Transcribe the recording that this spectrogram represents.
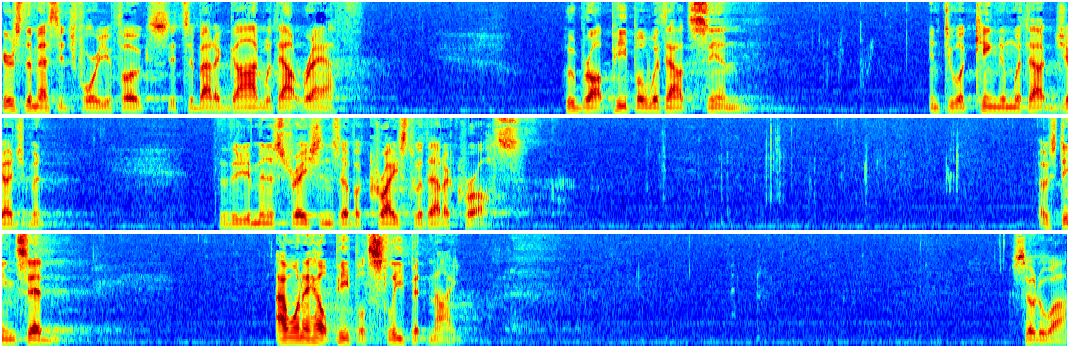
Here's the message for you, folks it's about a God without wrath who brought people without sin into a kingdom without judgment through the administrations of a Christ without a cross. Osteen said, I want to help people sleep at night. So do I.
